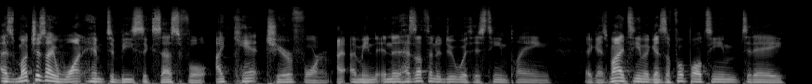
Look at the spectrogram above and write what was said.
as much as I want him to be successful, I can't cheer for him. I, I mean, and it has nothing to do with his team playing against my team, against the football team today.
